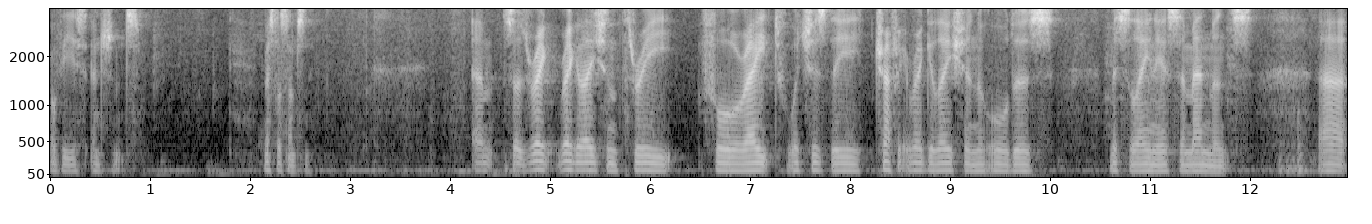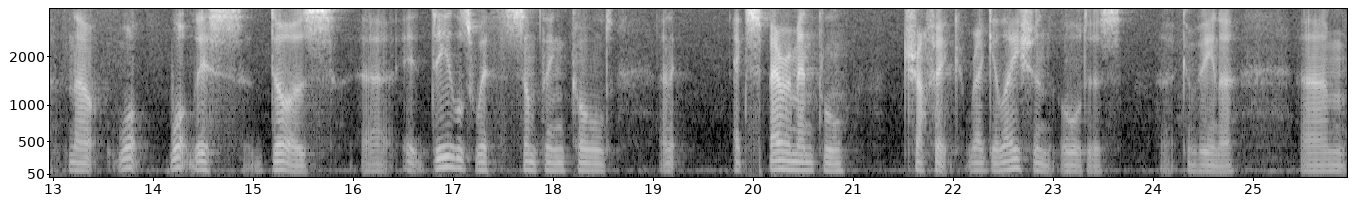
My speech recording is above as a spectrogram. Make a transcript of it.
of these instruments? Mr Simpson. Um, so it's reg Regulation 348, which is the Traffic Regulation Orders Miscellaneous Amendments. Uh, now, what, what this does, uh, it deals with something called experimental traffic regulation orders uh, convener. Um,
